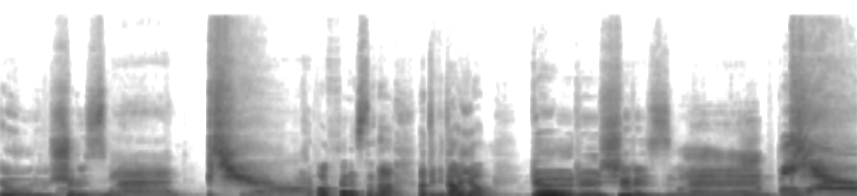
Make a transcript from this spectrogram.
Görüşürüz man. Aferin sana. Hadi bir daha yap. Görüşürüz. Beyaz.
